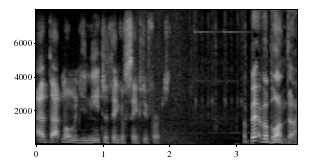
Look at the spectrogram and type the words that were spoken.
at that moment you need to think of safety first. A bit of a blunder.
